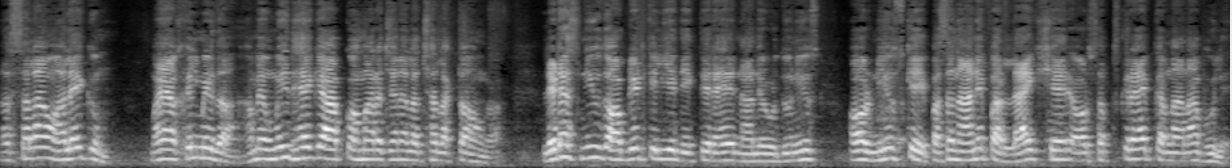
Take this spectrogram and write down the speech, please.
अस्सलाम वालेकुम मैं अखिल मिर्ज़ा हमें उम्मीद है कि आपको हमारा चैनल अच्छा लगता होगा। लेटेस्ट न्यूज़ अपडेट के लिए देखते रहे नांदेड़ उर्दू न्यूज़। और न्यूज़ के पसंद आने पर लाइक शेयर और सब्सक्राइब करना ना भूलें।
